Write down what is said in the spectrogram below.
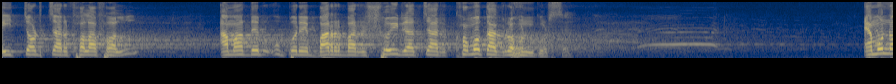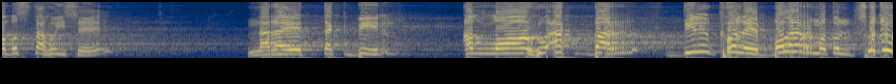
এই চর্চার ফলাফল আমাদের উপরে বারবার স্বৈরাচার ক্ষমতা গ্রহণ করছে। এমন অবস্থা হইছে, নারায়ে তাকবীর, আল্লাহু আকবার, দিল খোলে বলার মতন সুযোগ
